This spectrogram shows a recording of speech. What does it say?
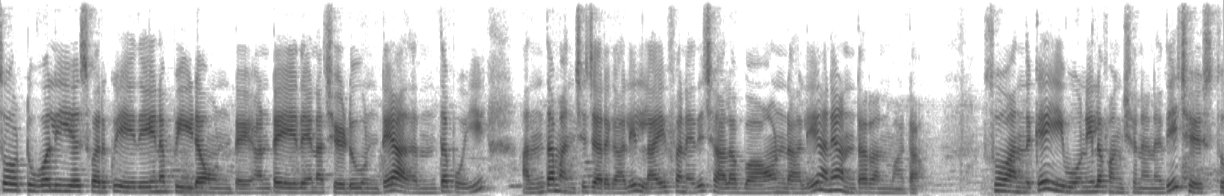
సో ట్వెల్వ్ ఇయర్స్ వరకు ఏదైనా పీడ ఉంటే అంటే ఏదైనా చెడు ఉంటే అదంతా పోయి అంతా మంచి జరగాలి. లైఫ్ అనేది చాలా బాగుండాలి అని అంటారు అనమాట సో అందుకే ఈ ఓనీల ఫంక్షన్ అనేది చేస్తూ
